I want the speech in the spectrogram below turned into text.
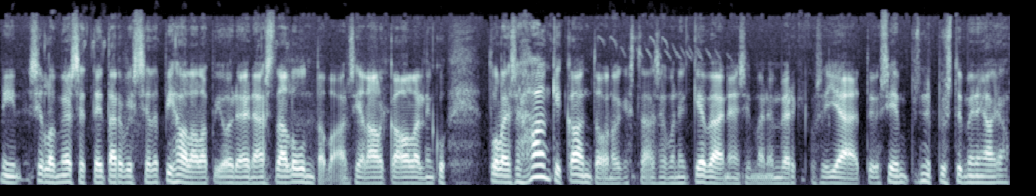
niin silloin myös, että ei tarvitse siellä pihalla lapioida enää sitä lunta, vaan siellä alkaa olla, niin kuin, tulee se hankikanto on oikeastaan semmoinen kevään ensimmäinen merkki, kun se jäätyy. Siihen, sinne pystyy menemään ajaa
